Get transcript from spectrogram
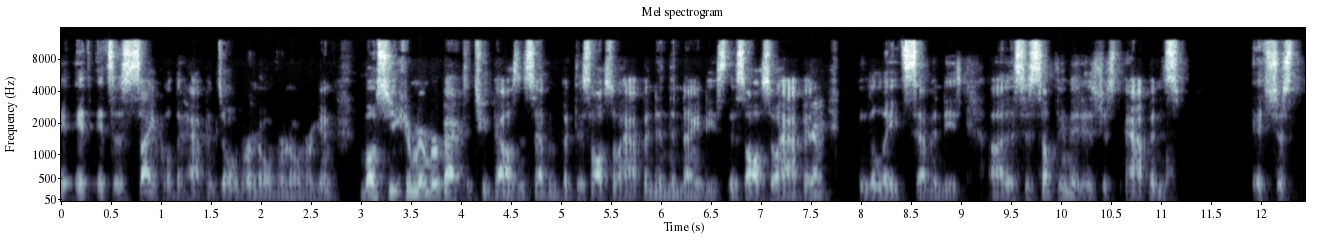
It, it, it's a cycle that happens over and over and over again. Most of you can remember back to 2007, but this also happened in the 90s. This also happened in the late 70s. Uh, this is something that has just happens it's just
